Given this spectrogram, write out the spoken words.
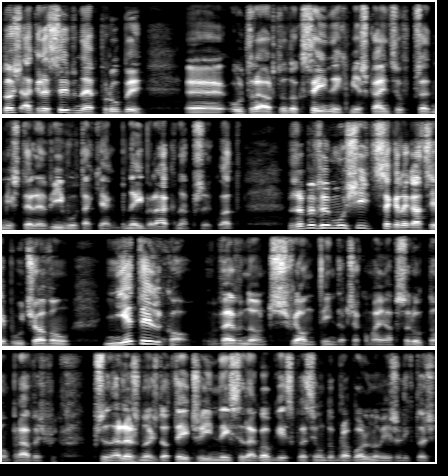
dość agresywne próby e, ultraortodoksyjnych mieszkańców przedmieść Tel Awiwu, takie jak Bnei Brak na przykład, żeby wymusić segregację płciową nie tylko wewnątrz świątyń, do czego mają absolutną prawo, przynależność do tej czy innej synagogi jest kwestią dobrowolną. Jeżeli ktoś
